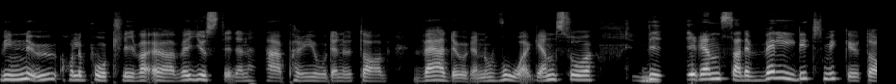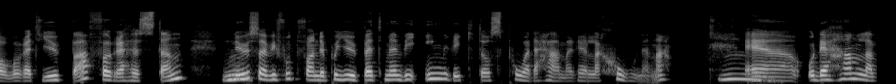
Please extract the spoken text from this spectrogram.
vi nu håller på att kliva över just i den här perioden utav väduren och vågen så vi rensade väldigt mycket av vårt djupa förra hösten. Nu Mm. så är vi fortfarande på djupet men vi inriktar oss på det här med relationerna. Mm. Eh, och det handlar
